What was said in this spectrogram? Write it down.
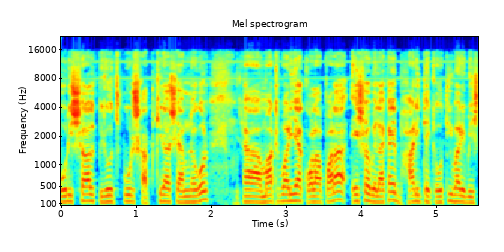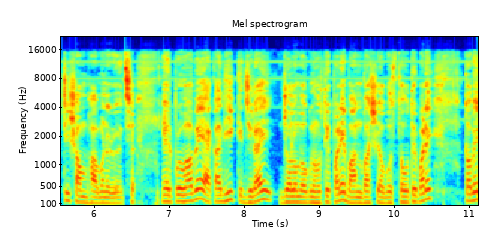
বরিশাল, পিরোজপুর, সাতক্ষীরা, শ্যামনগর মাঠবাড়িয়া, কলাপাড়া এসব এলাকায় ভারী থেকে অতি ভারী বৃষ্টির সম্ভাবনা রয়েছে। এর প্রভাবে একাধিক জেলায় জলমগ্ন হতে পারে, বানভাসী অবস্থা হতে পারে। তবে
